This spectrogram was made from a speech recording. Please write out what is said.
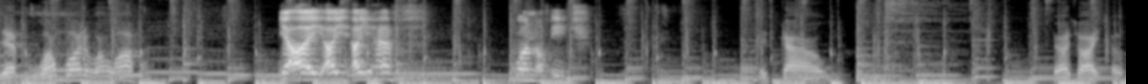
You have one water, one lava. Yeah, I, I, I have one of each. Let's go. That's right. Oh,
